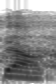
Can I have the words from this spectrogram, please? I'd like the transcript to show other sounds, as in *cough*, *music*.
Bianca.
